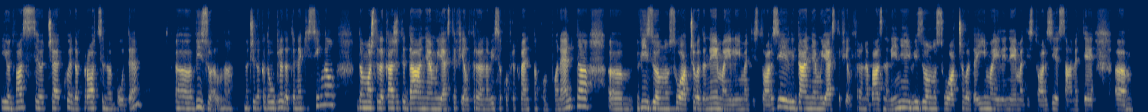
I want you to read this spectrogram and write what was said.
i od vas se očekuje da procena bude uh, vizuelna Znači da kada ugledate neki signal, da možete da kažete da njemu jeste filtrirana visokofrekventna komponenta, um, vizualno suočava da nema ili ima distorzije ili da njemu jeste filtrirana bazna linija i vizualno suočava da ima ili nema distorzije same te um,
